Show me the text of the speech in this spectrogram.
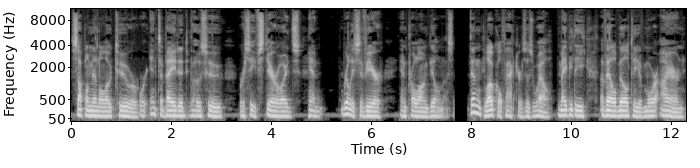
supplemental O2 or were intubated, those who received steroids, had really severe and prolonged illness. Then local factors as well. Maybe the availability of more iron,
